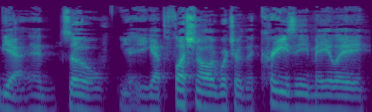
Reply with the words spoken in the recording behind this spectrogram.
Yeah, and so yeah, you got the flesh Gnawer, which are the crazy melee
